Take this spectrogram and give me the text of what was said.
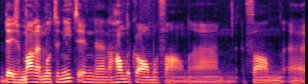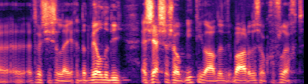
deze mannen moeten niet in de handen komen van, ehm, van eh, het Russische leger. Dat wilden die SS'ers ook niet, die waren, waren dus ook gevlucht.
